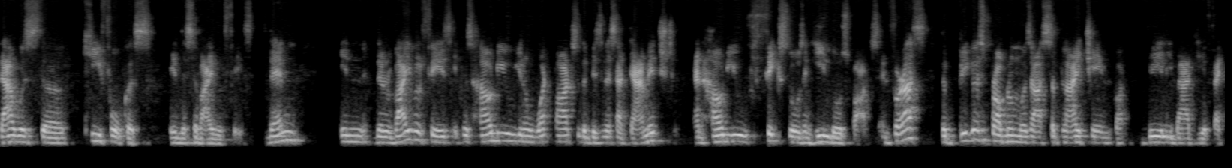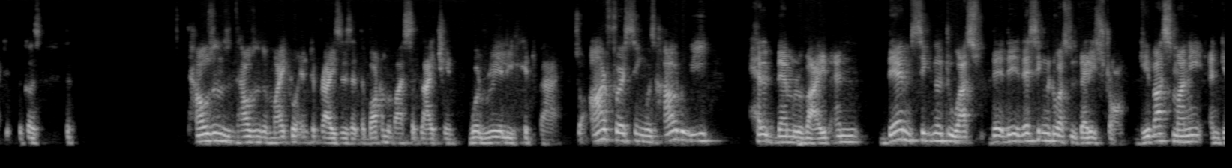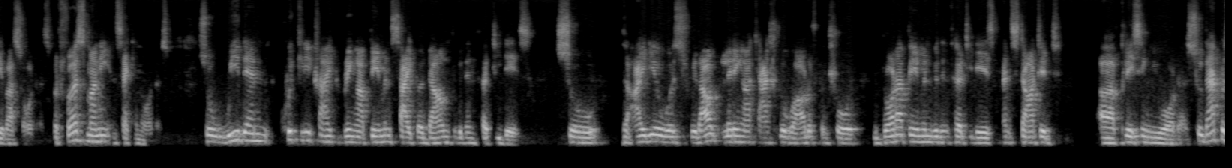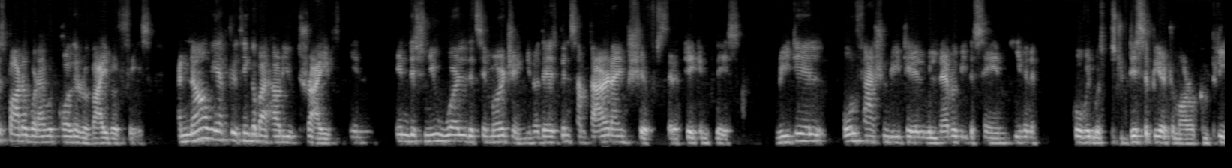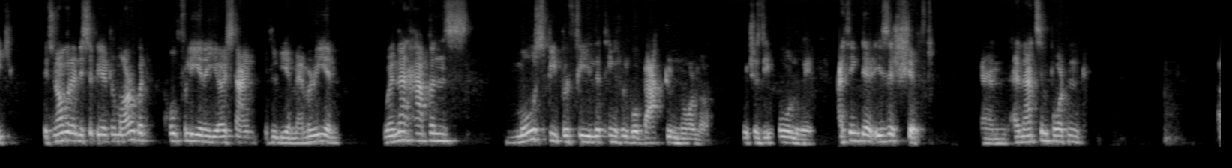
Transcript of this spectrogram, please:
that was the key focus in the survival phase. Then in the revival phase, it was how do you, you know, what parts of the business are damaged and how do you fix those and heal those parts? And for us, the biggest problem was our supply chain got really badly affected because the thousands and thousands of micro enterprises at the bottom of our supply chain were really hit bad. So our first thing was how do we help them revive? And them signal to us, they, they, their signal to us was very strong. Give us money and give us orders. But first money and second orders. So we then quickly tried to bring our payment cycle down to within 30 days. So the idea was without letting our cash flow go out of control, we brought our payment within 30 days and started uh, placing new orders. So that was part of what I would call the revival phase. And now we have to think about how do you thrive in in this new world that's emerging. You know, there's been some paradigm shifts that have taken place. Retail, old-fashioned retail, will never be the same, even if COVID was to disappear tomorrow completely. It's not going to disappear tomorrow, but hopefully in a year's time it will be a memory and when that happens, most people feel that things will go back to normal, which is the old way. I think there is a shift, and and that's important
